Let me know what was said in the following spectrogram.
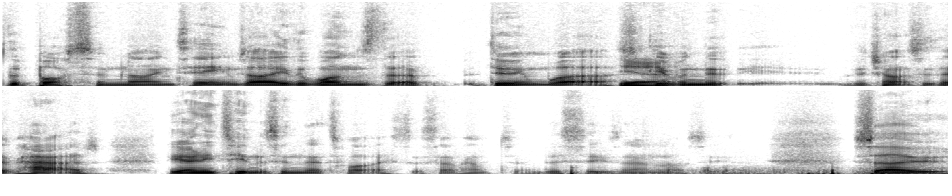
the bottom nine teams, i.e., the ones that are doing worse, Yeah. given the, the chances they've had, the only team that's in there twice is Southampton this season and last season. So,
